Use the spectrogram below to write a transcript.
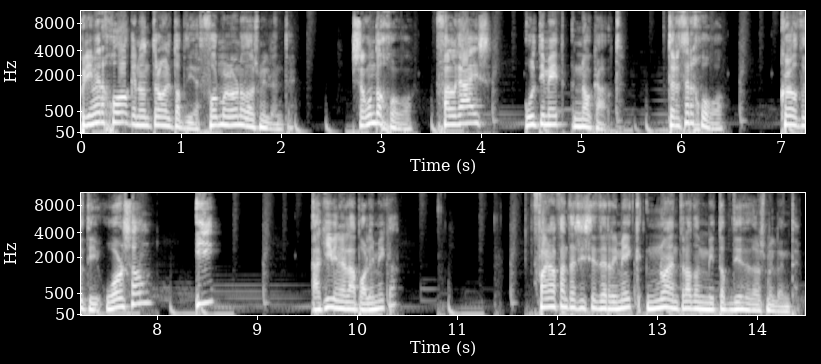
Primer juego que no entró en el top 10, Fórmula 1 2020. Segundo juego, Fall Guys Ultimate Knockout. Tercer juego, Call of Duty Warzone. Y aquí viene la polémica. Final Fantasy VII Remake no ha entrado en mi top 10 de 2020.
